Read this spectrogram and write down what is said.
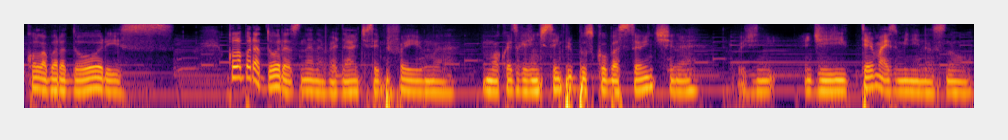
colaboradores, colaboradoras, né, na verdade, sempre foi uma, uma coisa que a gente sempre buscou bastante, né, hoje de ter mais meninas no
